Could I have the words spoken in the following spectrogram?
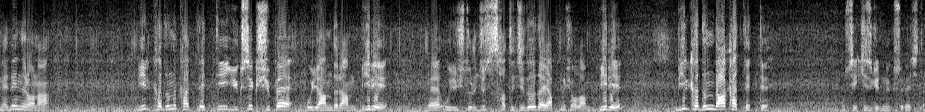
ne denir ona bir kadını katlettiği yüksek şüphe uyandıran biri ve uyuşturucu satıcılığı da yapmış olan biri bir kadını daha katletti. Bu 8 günlük süreçte.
